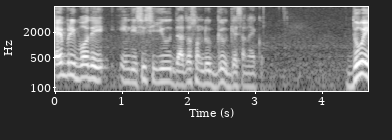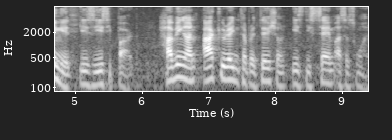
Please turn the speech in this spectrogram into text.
Everybody in the CCU that doesn't look good gets an echo. Doing it is the easy part. Having an accurate interpretation is the same as a swan.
